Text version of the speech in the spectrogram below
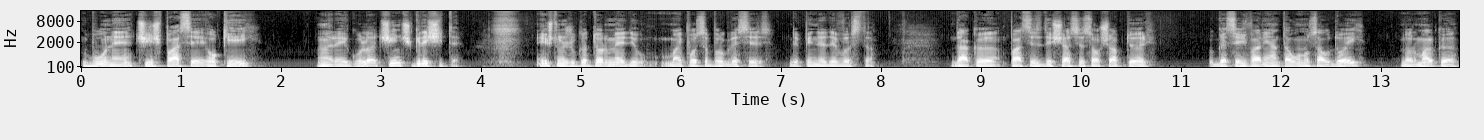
bune, 5 pase ok, în regulă, 5 greșite. Ești un jucător mediu, mai poți să progresezi, depinde de vârstă. Dacă pasezi de 6 sau 7 ori, găsești varianta 1 sau 2, normal că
